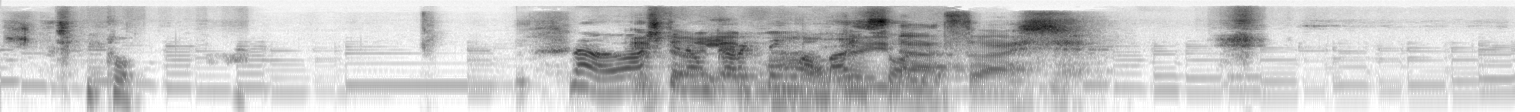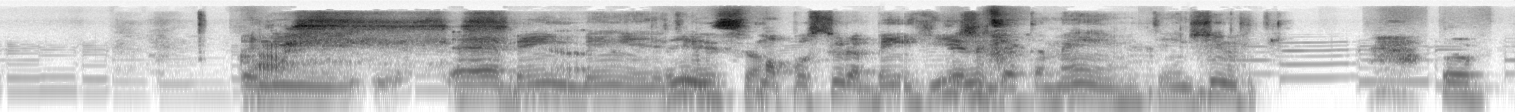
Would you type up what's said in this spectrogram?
tipo. Não, eu acho que Então ele é um cara que tem uma base sólida. tu acha? Ele Nossa é bem, Senhora. bem, ele tem Isso. uma postura bem rígida também, entendi.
